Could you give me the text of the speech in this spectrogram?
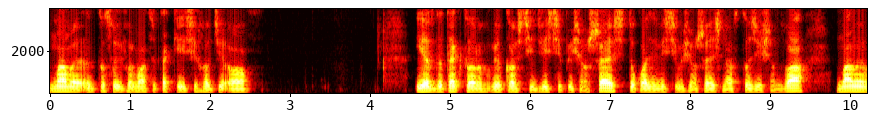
mamy, to są informacje takie, jeśli chodzi o IR detektor wielkości 256, dokładnie 256 na 192. Mamy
